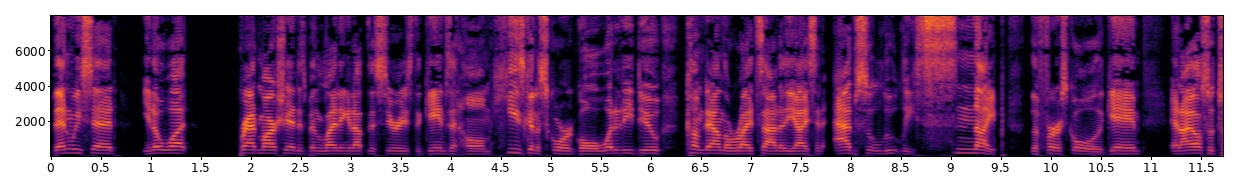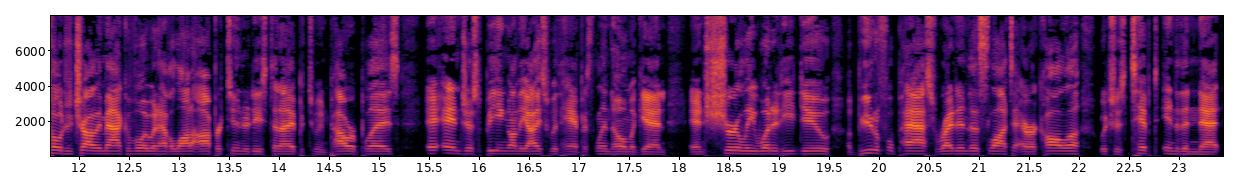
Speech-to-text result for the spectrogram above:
Then we said, you know what? Brad Marchand has been lighting it up this series. The game's at home. He's going to score a goal. What did he do? Come down the right side of the ice and absolutely snipe the first goal of the game. And I also told you Charlie McAvoy would have a lot of opportunities tonight between power plays and just being on the ice with Hampus Lindholm again. And surely, what did he do? A beautiful pass right into the slot to Erik Haula, which was tipped into the net,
